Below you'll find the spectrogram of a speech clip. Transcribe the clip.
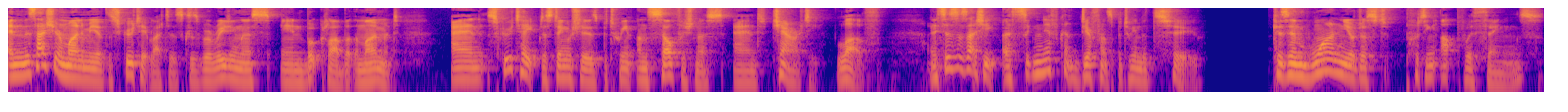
And this actually reminded me of the Screwtape letters because we're reading this in book club at the moment. And Screwtape distinguishes between unselfishness and charity, love. And he says there's actually a significant difference between the two. Because in one, you're just putting up with things,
